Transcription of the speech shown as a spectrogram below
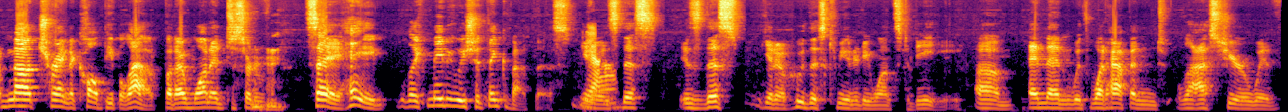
I'm not trying to call people out, but I wanted to sort of Mhm. say, hey, like maybe we should think about this. You know, Yeah. is this is this you know who this community wants to be um, and then with what happened last year with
